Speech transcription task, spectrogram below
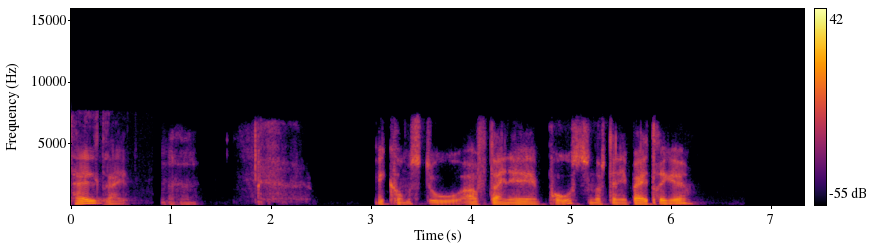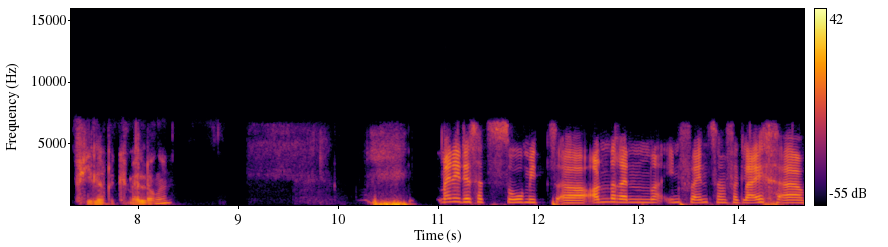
Teil 3. Mhm. Wie kommst du auf deine Posts und auf deine Beiträge? Viele Rückmeldungen? Wenn ich das jetzt so mit äh, anderen Influencern vergleiche, äh,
